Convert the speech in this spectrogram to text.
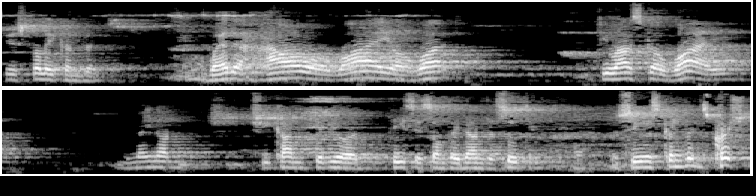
She was fully convinced. Whether, how or why or what, if you ask her why, you may not, she can't give you a thesis on Vedanta Sutra. But she was convinced, Krishna.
